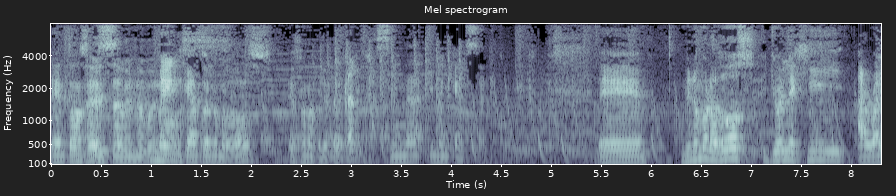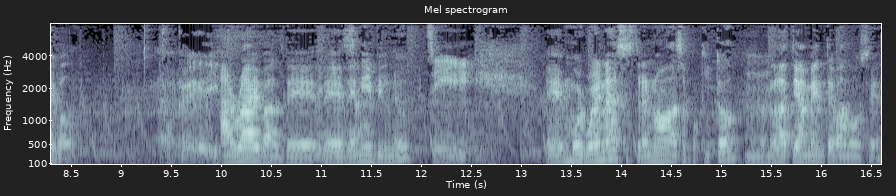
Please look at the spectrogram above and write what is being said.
Entonces, está mi número me dos. encanta el número 2. Es una película Me que me encanta. fascina y me encanta Stanley Kubrick. Eh, mi número 2, yo elegí Arrival. Arrival de, de. Denis Villeneuve. Sí. Eh, muy buena, se estrenó hace poquito, relativamente vamos en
